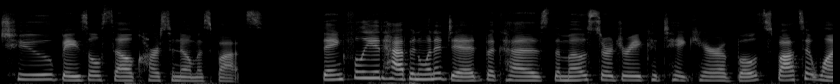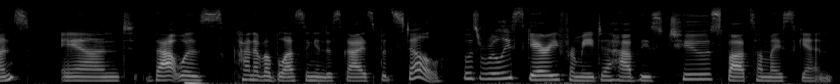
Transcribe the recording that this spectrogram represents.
two basal cell carcinoma spots. Thankfully, it happened when it did because the Mohs surgery could take care of both spots at once. And that was kind of a blessing in disguise, but still, it was really scary for me to have these two spots on my skin,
